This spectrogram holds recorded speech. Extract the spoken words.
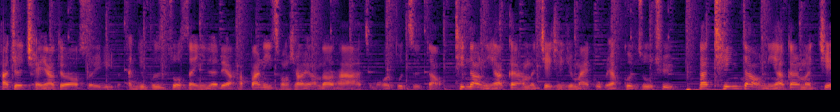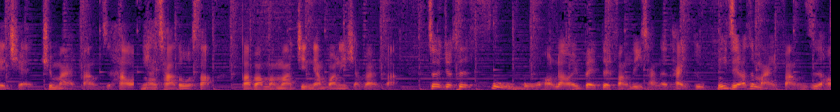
他觉得钱要丢到水里了。那你就不是做生意的料，他把你从小养到他，怎么会不知道？听到你要跟他们借钱去买股票，滚出去。那听到你要跟他们借钱去买房子，好，你还差多少？爸爸妈妈尽量帮你想办法。这就是父母哈老一辈对房地产的态度。你只要是买房子哈，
